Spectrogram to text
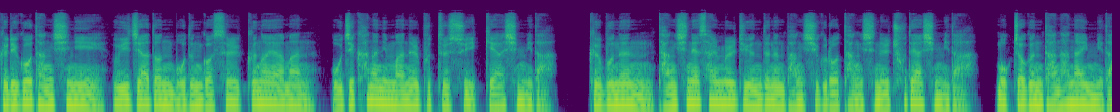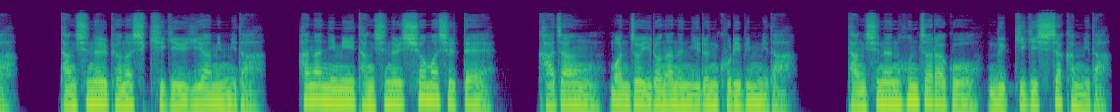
그리고 당신이 의지하던 모든 것을 끊어야만 오직 하나님만을 붙들 수 있게 하십니다. 그분은 당신의 삶을 뒤흔드는 방식으로 당신을 초대하십니다. 목적은 단 하나입니다. 당신을 변화시키기 위함입니다. 하나님이 당신을 시험하실 때 가장 먼저 일어나는 일은 고립입니다. 당신은 혼자라고 느끼기 시작합니다.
